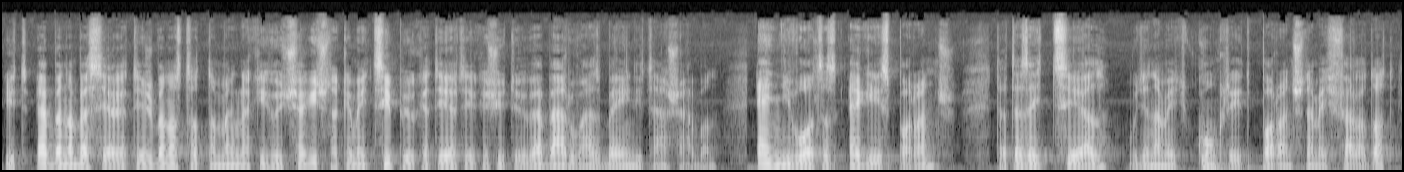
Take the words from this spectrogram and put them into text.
Itt ebben a beszélgetésben azt adtam meg neki, hogy segíts nekem egy cipőket értékesítő webáruház beindításában. Ennyi volt az egész parancs, tehát ez egy cél, ugye nem egy konkrét parancs, nem egy feladat,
